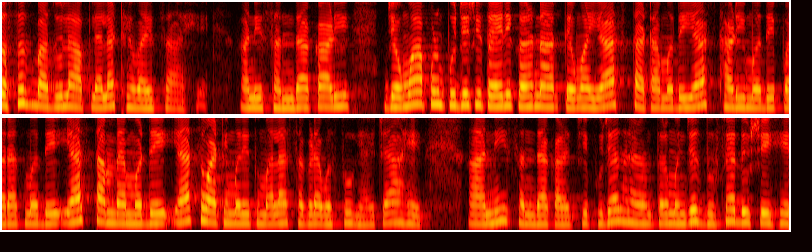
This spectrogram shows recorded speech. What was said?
तसंच बाजूला आपल्याला ठेवायचं आहे. आणि संध्याकाळी जेव्हा आपण पूजेची तयारी करणार तेव्हा याच ताटामध्ये याच थाळीमध्ये परातमध्ये याच तांब्यामध्ये याच वाटीमध्ये तुम्हाला सगळ्या वस्तू घ्यायच्या आहेत. आणि संध्याकाळची पूजा झाल्यानंतर म्हणजेच दुसऱ्या दिवशी हे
